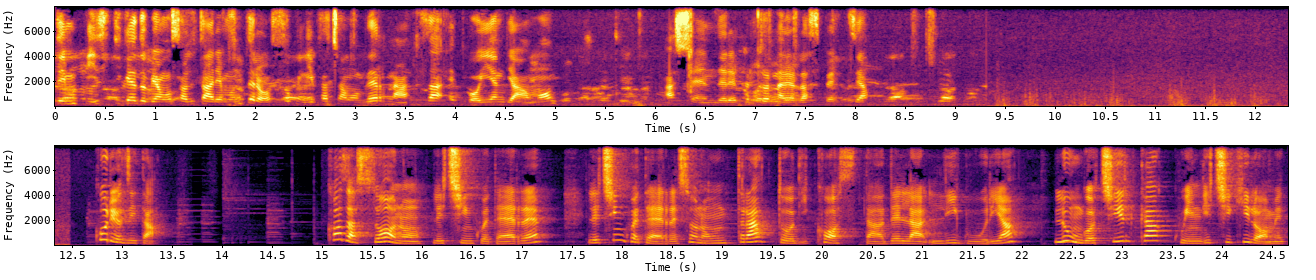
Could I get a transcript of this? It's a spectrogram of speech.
tempistiche dobbiamo saltare Monterosso, quindi facciamo Vernazza e poi andiamo a scendere per tornare alla Spezia. Curiosità. Cosa sono le Cinque Terre? Le Cinque Terre sono un tratto di costa della Liguria lungo circa 15 km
